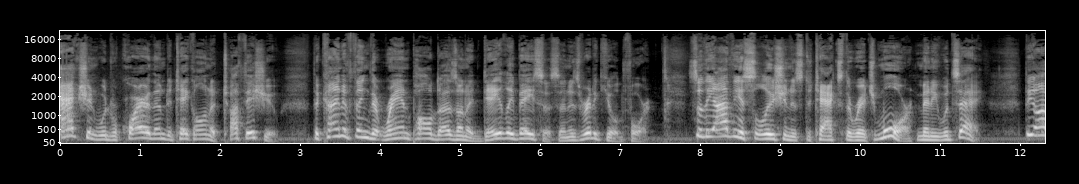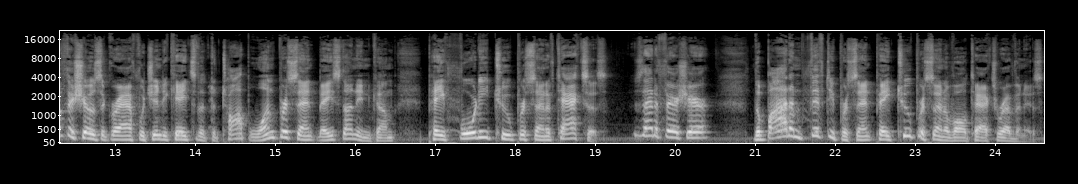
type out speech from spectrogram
Action would require them to take on a tough issue, the kind of thing that Rand Paul does on a daily basis and is ridiculed for. So the obvious solution is to tax the rich more, many would say. The author shows a graph which indicates that the top 1% based on income pay 42% of taxes. Is that a fair share? The bottom 50% pay 2% of all tax revenues.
